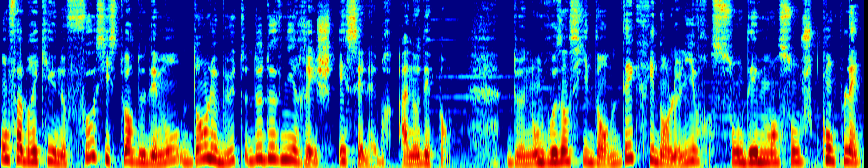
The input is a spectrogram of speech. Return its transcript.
ont fabriqué une fausse histoire de démon dans le but de devenir riches et célèbres à nos dépens. De nombreux incidents décrits dans le livre sont des mensonges complets,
